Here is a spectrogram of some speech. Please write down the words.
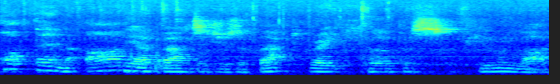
what then are the advantages of that great purpose of human life,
